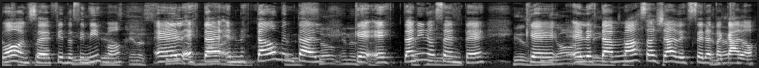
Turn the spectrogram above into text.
Bond se defiende a sí mismo, él está en un estado mental que es tan inocente que él está más allá de ser atacado.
